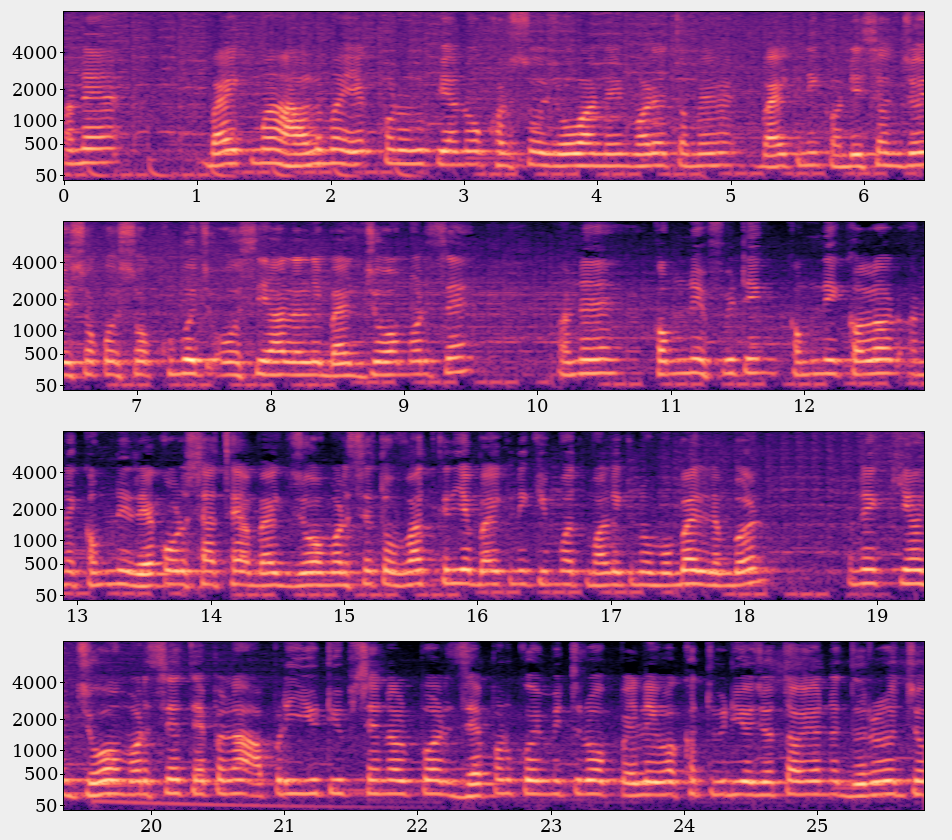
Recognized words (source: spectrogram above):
અને બાઇકમાં હાલમાં એક પણ રૂપિયાનો ખર્ચો જોવા નહીં મળે, તમે બાઇકની કન્ડિશન જોઈ શકો છો. ખૂબ જ ઓછી હાલેલી બાઇક જોવા મળશે. અને કંપની ફિટિંગ કંપની કલર અને કંપની રેકોર્ડ સાથે આ બાઇક જોવા મળશે. તો વાત કરીએ બાઇકની કિંમત, માલિકનો મોબાઈલ નંબર અને ક્યાં જોવા મળશે તે પહેલાં આપણી યુટ્યુબ ચેનલ પર જે પણ કોઈ મિત્રો પહેલી વખત વીડિયો જોતા હોય અને દરરોજ જો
